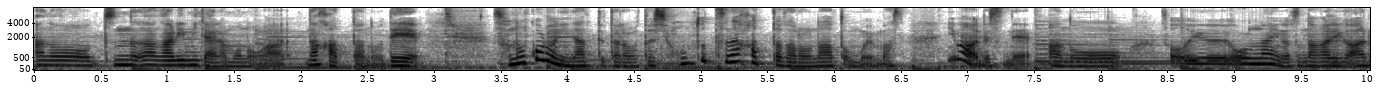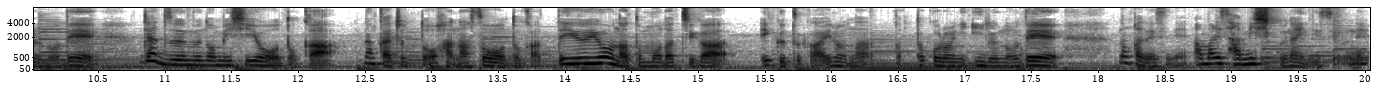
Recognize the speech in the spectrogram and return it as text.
あのつながりみたいなものがなかったのでその頃になってたら私本当つらかっただろうなと思います今はですねあのそういうオンラインのつながりがあるのでじゃあズーム飲みしようとかなんかちょっと話そうとかっていうような友達がいくつかいろんなところにいるのでなんかですねあまり寂しくないんですよね、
